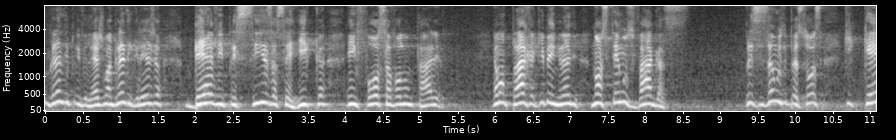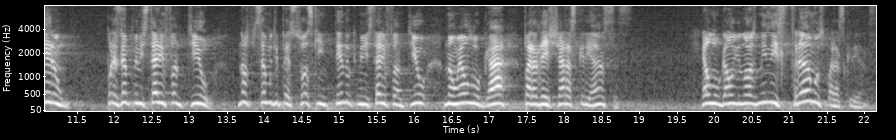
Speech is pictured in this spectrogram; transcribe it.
Um grande privilégio. Uma grande igreja deve e precisa ser rica em força voluntária. É uma placa aqui bem grande. Nós temos vagas. Precisamos de pessoas que queiram, por exemplo, ministério infantil. Nós precisamos de pessoas que entendam que o ministério infantil não é um lugar para deixar as crianças. É um lugar onde nós ministramos para as crianças.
